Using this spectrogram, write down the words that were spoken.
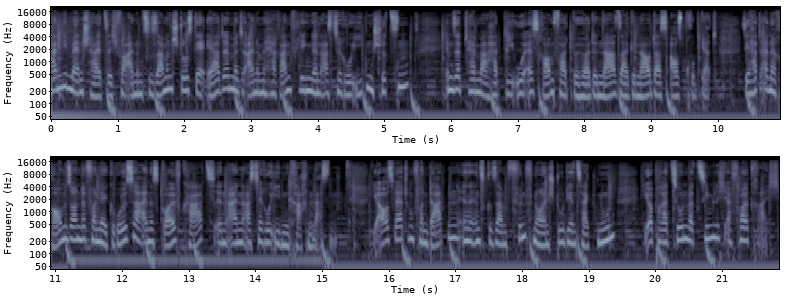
kann die Menschheit sich vor einem Zusammenstoß der Erde mit einem heranfliegenden Asteroiden schützen? Im September hat die US-Raumfahrtbehörde NASA genau das ausprobiert. Sie hat eine Raumsonde von der Größe eines Golfkarts in einen Asteroiden krachen lassen. Die Auswertung von Daten in insgesamt fünf neuen Studien zeigt nun, die Operation war ziemlich erfolgreich.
